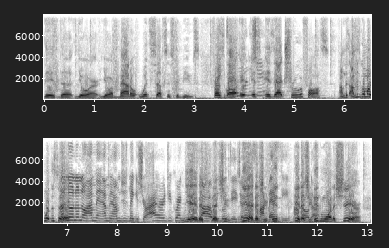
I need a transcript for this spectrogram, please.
the the your your battle with substance abuse. First I of all, didn't is, that true or false? I'm just I'm just going by what this said. Oh, no, no, no. I mean, I mean, I'm just making sure I heard you correctly. Yeah, You that, that you looked at each other. yeah that you didn't yeah that you didn't want to share. Oh.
